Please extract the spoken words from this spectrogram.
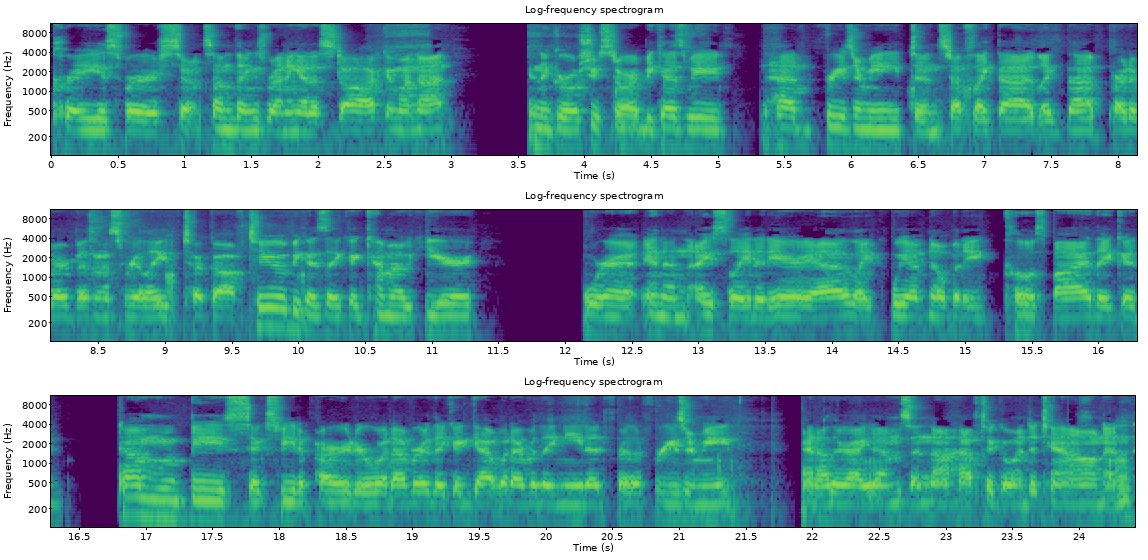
craze for certain, some things running out of stock and whatnot in the grocery store because we had freezer meat and stuff like that. Like that part of our business really took off too because they could come out here. We're in an isolated area. Like we have nobody close by. They could come be six feet apart or whatever. They could get whatever they needed for the freezer meat and other items and not have to go into town and,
